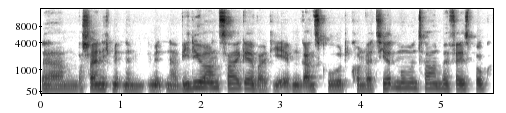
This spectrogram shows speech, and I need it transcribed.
Ähm, wahrscheinlich mit, einem, mit einer Videoanzeige, weil die eben ganz gut konvertiert momentan bei Facebook.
